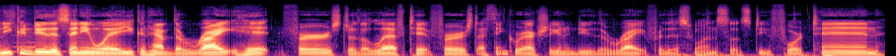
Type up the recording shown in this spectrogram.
And you can do this anyway. You can have the right hit first or the left hit first. I think we're actually going to do the right for this one. So let's do 410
